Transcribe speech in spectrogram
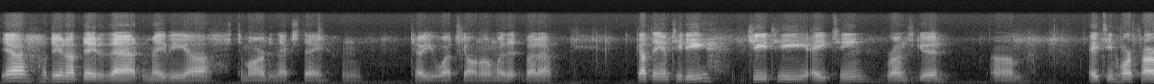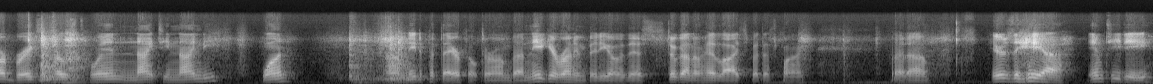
yeah, I'll do an update of that. Maybe uh, tomorrow the next day and tell you what's going on with it. But uh, got the MTD GT18 runs good. Um, 18 horsepower Briggs & Post Twin 1991. Um, need to put the air filter on, but I need to get running video of this. Still got no headlights, but that's fine. But uh, here's the uh, MTD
